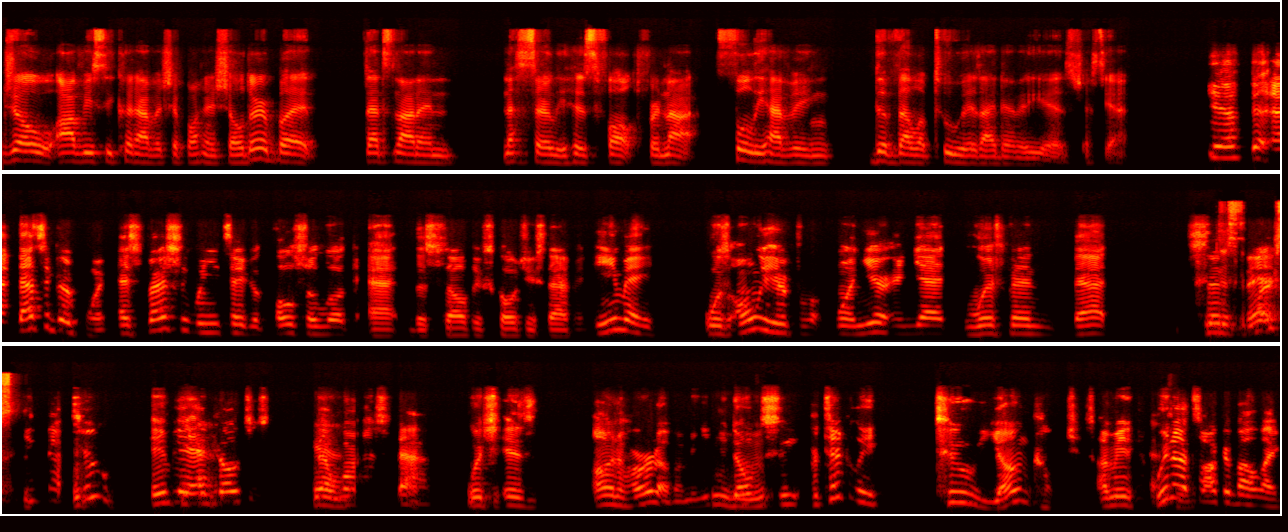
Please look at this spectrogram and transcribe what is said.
Joe obviously could have a chip on his shoulder, but that's not in necessarily his fault for not fully having developed who his identity is just yet. Yeah, th- that's a good point, especially when you take a closer look at the Celtics coaching staff. And Ime was only here for one year, and yet within that since then, he's got two NBA yeah. head coaches that yeah. were staff, which is unheard of. I mean, you mm-hmm. don't see, particularly two young coaches. I mean, That's we're not talking about like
